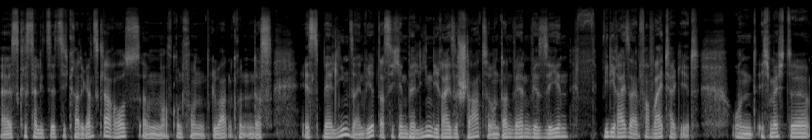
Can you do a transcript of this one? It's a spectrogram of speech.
Äh, es kristallisiert sich gerade ganz klar raus, ähm, aufgrund von privaten Gründen, dass es Berlin sein wird, dass ich in Berlin die Reise starte und dann werden wir sehen, wie die Reise einfach weitergeht. Und ich möchte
